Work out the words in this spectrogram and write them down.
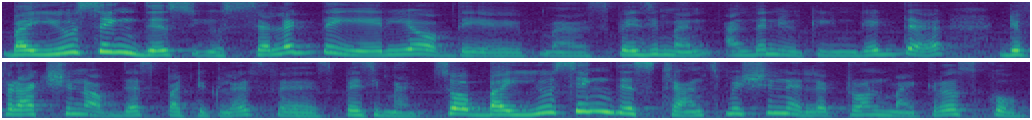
By using this you select the area of the uh, specimen and then you can get the diffraction of this particular uh, specimen. So, by using this transmission electron microscope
